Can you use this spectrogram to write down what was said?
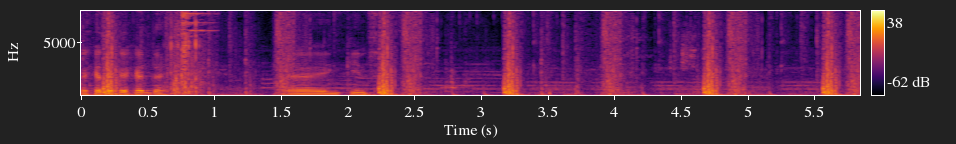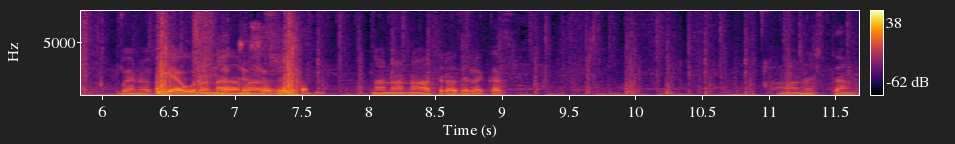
¿Qué gente, qué gente? Eh, en 15. Bueno, había uno nada más. de- eh. No, no, no, atrás de la casa. No, no están.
